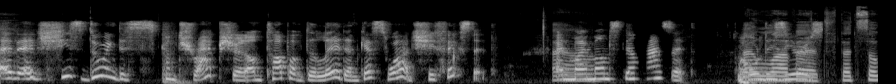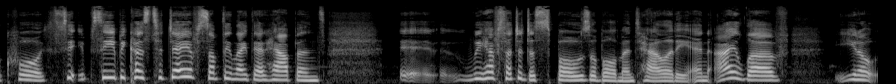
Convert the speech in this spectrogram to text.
And and she's doing this contraption on top of the lid and guess what? She fixed it. And my Oh. mom still has it. All I these love years. it. That's so cool. See, see, because today, if something like that happens, eh, we have such a disposable mentality, and I love, you know,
